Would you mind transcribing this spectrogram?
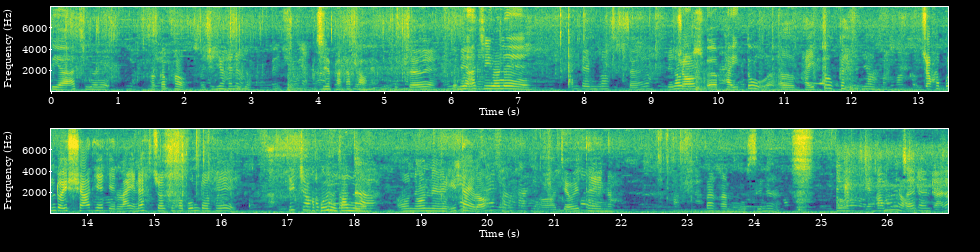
tia chỉ rồi đấy. Và cấp hậu nó chỉ như thế nào? Chỉ phải cắt thầu này sớ cái này chi rồi nè. Đem lo sớ để nó cho ờ phải tụ. Ờ phải tu cái. Nha mà cho họ bún đôi sát thế thì lại nè. Cho cho họ bún đôi thế cho không muốn sao nữa ờ nó nè ít tay đó ờ chéo ít tay nó ba ngàn một xứ nè. Ông tới đơn trả đó.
